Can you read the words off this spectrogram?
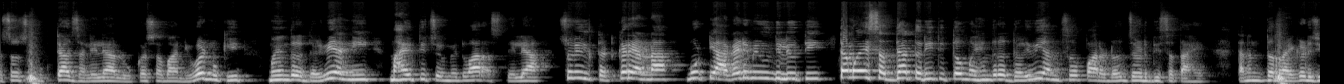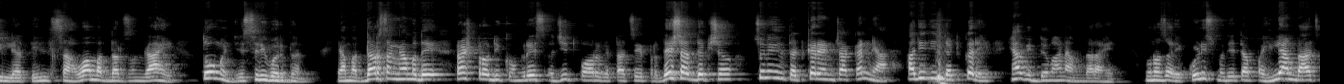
तसंच नुकत्याच झालेल्या लोकसभा निवडणुकीत महेंद्र दळवी यांनी माहितीचे उमेदवार असलेल्या सुनील तटकरे यांना मोठी आघाडी मिळवून दिली होती. त्यामुळे सध्या तरी तिथं महेंद्र दळवी यांचं पारडं जड दिसत आहे. त्यानंतर रायगड जिल्ह्यातील सहावा मतदारसंघ आहे तो म्हणजे श्रीवर्धन. या मतदारसंघामध्ये राष्ट्रवादी काँग्रेस अजित पवार गटाचे प्रदेशाध्यक्ष सुनील तटकरे यांच्या कन्या आदिती तटकरे ह्या विद्यमान आमदार आहेत. दोन हजार एकोणीसमध्ये त्या पहिल्यांदाच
